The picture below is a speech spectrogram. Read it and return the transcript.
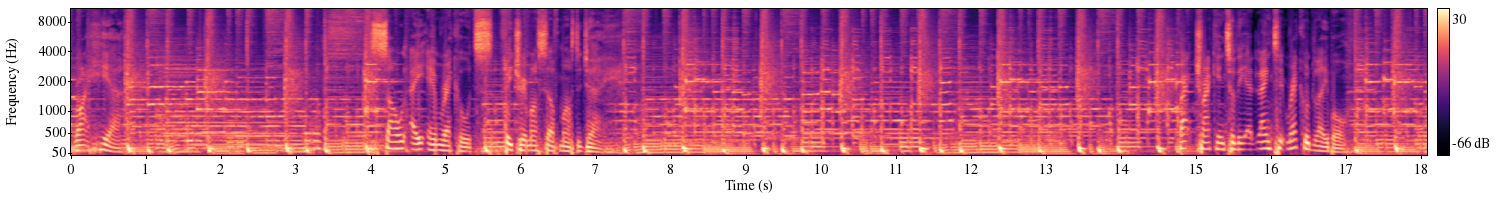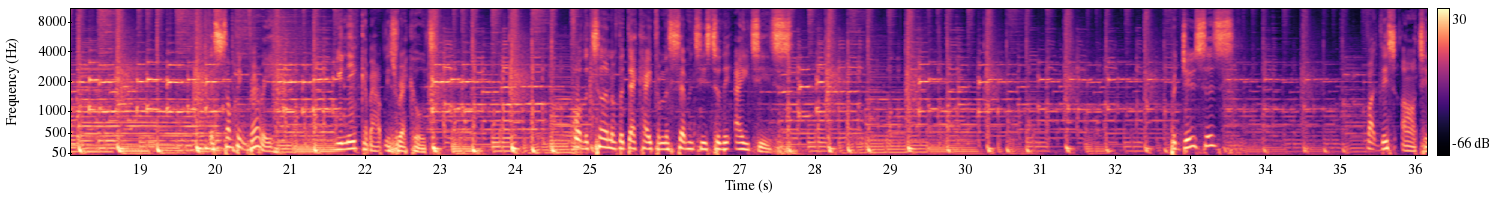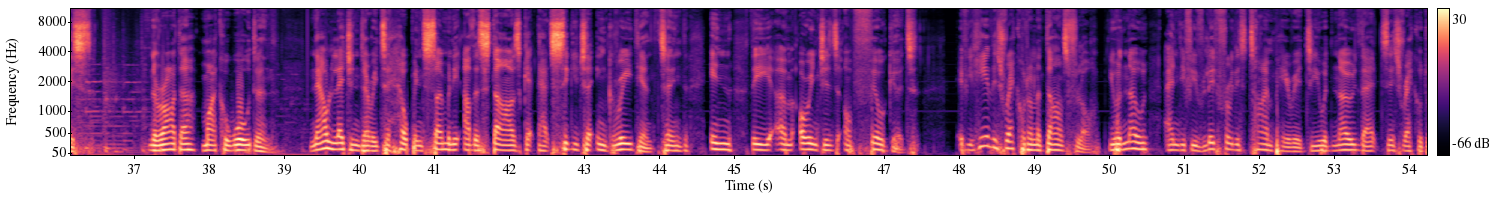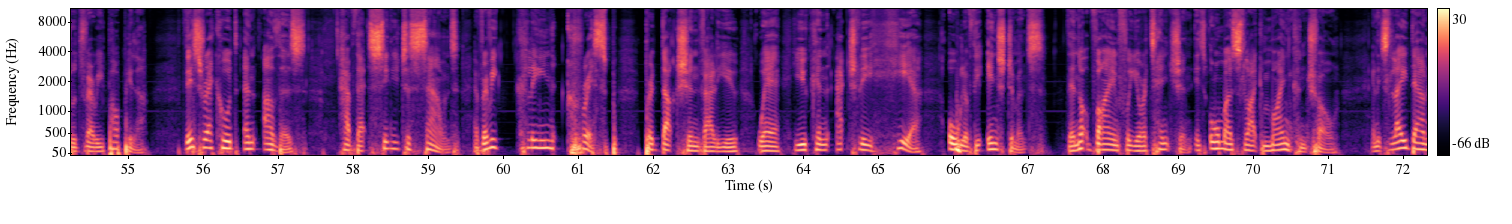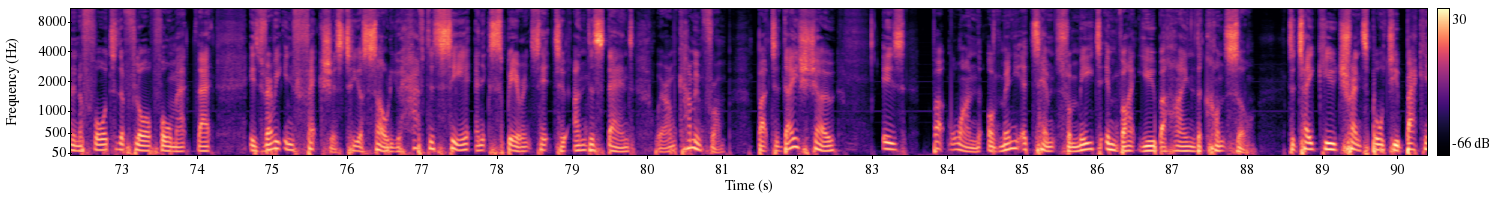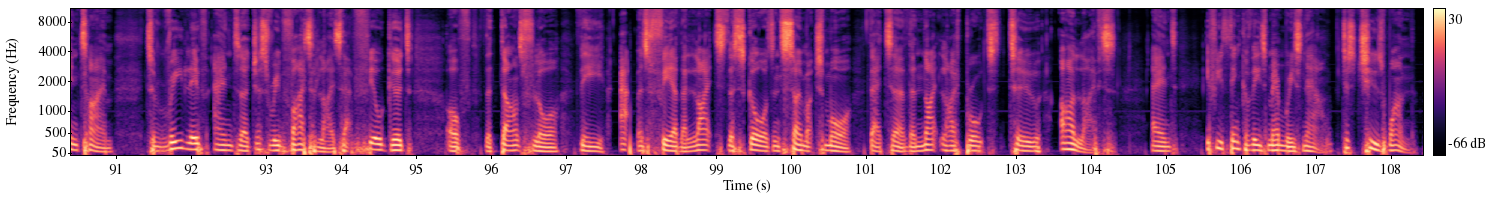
right here. Soul AM Records featuring myself, Master J. Backtracking to the Atlantic record label. There's something very unique about this record for the turn of the decade from the 70s to the 80s. Producers like this artist, Narada Michael Walden, now legendary to helping so many other stars get that signature ingredient in, in the um, oranges of Feel Good. If you hear this record on a dance floor, you would know, and if you've lived through this time period, you would know that this record was very popular. This record and others have that signature sound, a very clean, crisp production value where you can actually hear all of the instruments. They're not vying for your attention. It's almost like mind control. And it's laid down in a four to the floor format that is very infectious to your soul. You have to see it and experience it to understand where I'm coming from. But today's show is but one of many attempts for me to invite you behind the console, to take you, transport you back in time, to relive and uh, just revitalize that feel good of the dance floor, the atmosphere, the lights, the scores, and so much more that uh, the nightlife brought to our lives. And if you think of these memories now, just choose one.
